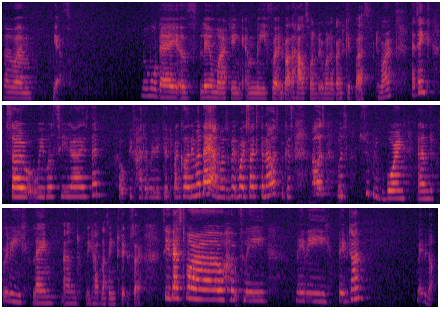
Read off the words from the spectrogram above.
So um, yes. Normal day of Liam working and me floating about the house wondering when I'm going to give birth tomorrow. I think so. We will see you guys then. Hope you've had a really good bank holiday Monday and was a bit more excited than ours because ours was super duper boring and really lame and we had nothing to do. So see you guys tomorrow. Hopefully, maybe baby time. Maybe not.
